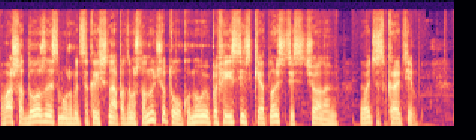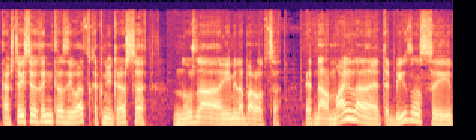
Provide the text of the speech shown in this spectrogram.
ваша должность может быть сокращена, потому что, ну, что толку? Ну, вы пофигистически относитесь, что она? Давайте сократим. Так что, если вы хотите развиваться, как мне кажется, нужно именно бороться. Это нормально, это бизнес, и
